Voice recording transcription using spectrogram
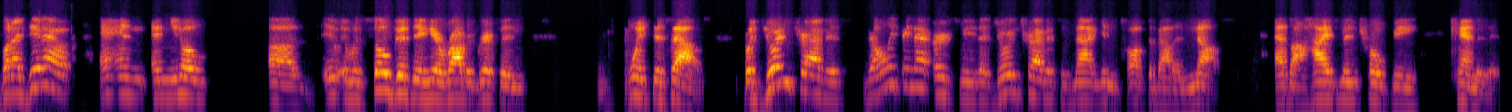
but I did have and and, and you know, uh, it, it was so good to hear Robert Griffin point this out. But Jordan Travis, the only thing that irks me is that Jordan Travis is not getting talked about enough as a Heisman Trophy candidate.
